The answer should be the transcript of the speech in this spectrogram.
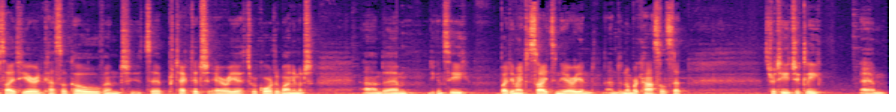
site here in Castle Cove, and it's a protected area. It's a recorded monument, and um, you can see by the amount of sites in the area and, and the number of castles that strategically um,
